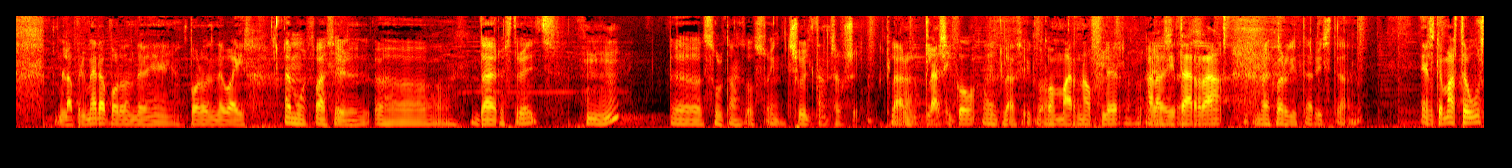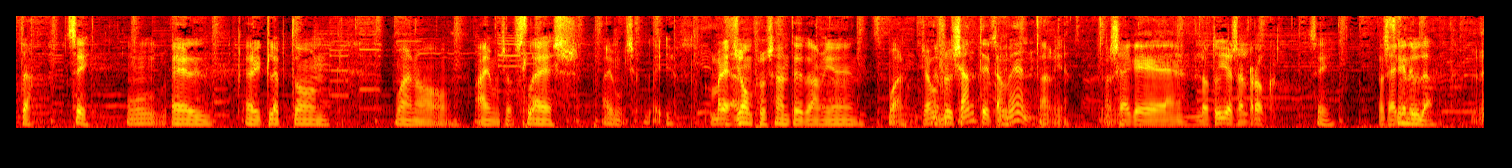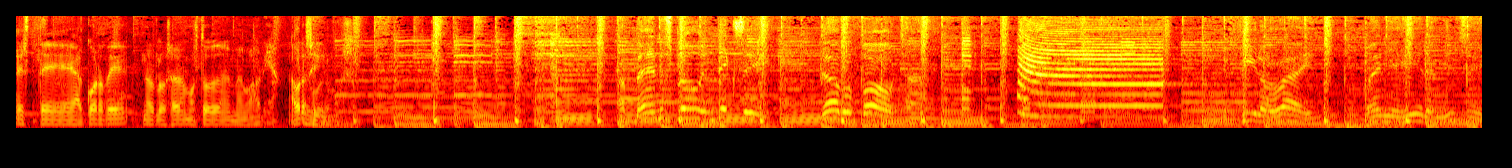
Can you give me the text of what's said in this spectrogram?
La primera, ¿por dónde, por dónde va a ir? Es muy fácil. Uh, Dire Straits. eh, Sultans of Swing. Sultans of Swing. Claro. Un clásico. Un clásico. Con Mark Knopfler a la es. guitarra. Mejor guitarrista. ¿El que más te gusta? Sí. Un- el Eric Clapton. Bueno, hay muchos Slash, hay muchos de ellos. Hombre, John Frusciante también. Bueno, John muchos. Sí, también. también. O sea que lo tuyo es el rock. Sí. O sea Sin que duda. Este acorde nos lo sabemos todo de memoria. Ahora Seguro. seguimos. A band is blowing Dixie, double fall time. You feel alright when you hear the music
